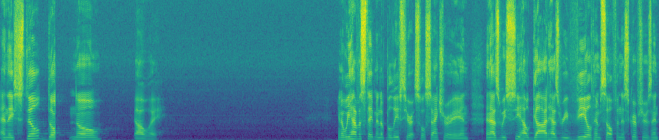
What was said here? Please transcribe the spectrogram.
and they still don't know Yahweh. You know, we have a statement of beliefs here at Soul Sanctuary, and, and as we see how God has revealed himself in the scriptures, and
